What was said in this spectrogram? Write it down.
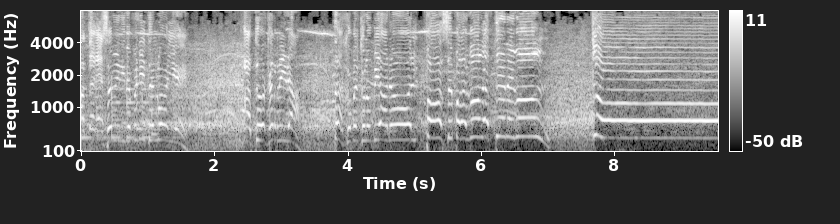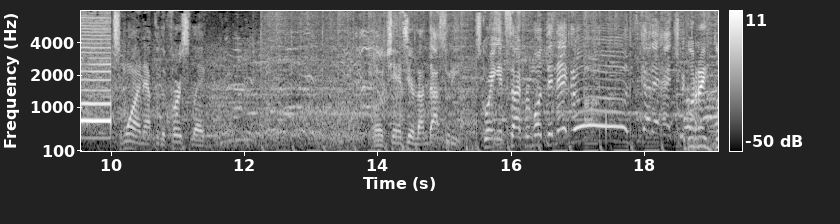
Ortega, se viene Independiente del Valle. A toda carrera. Tajo el colombiano. El pase para gol. La tiene gol. ¡Gol! One after the first leg. Oh, chance here, Landazuri scoring inside for Montenegro. He's got a hat trick. Correcto,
